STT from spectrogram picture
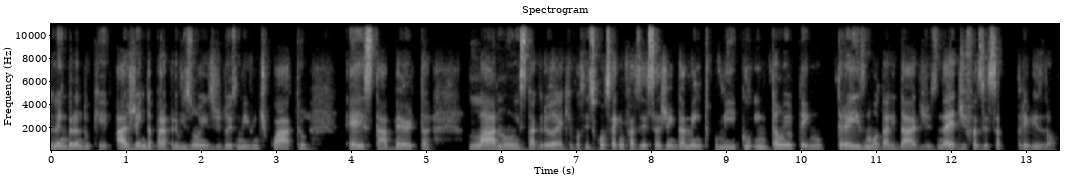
lembrando que a agenda para previsões de 2024 é, está aberta. Lá no Instagram é que vocês conseguem fazer esse agendamento comigo. Então, eu tenho três modalidades, né, de fazer essa previsão.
